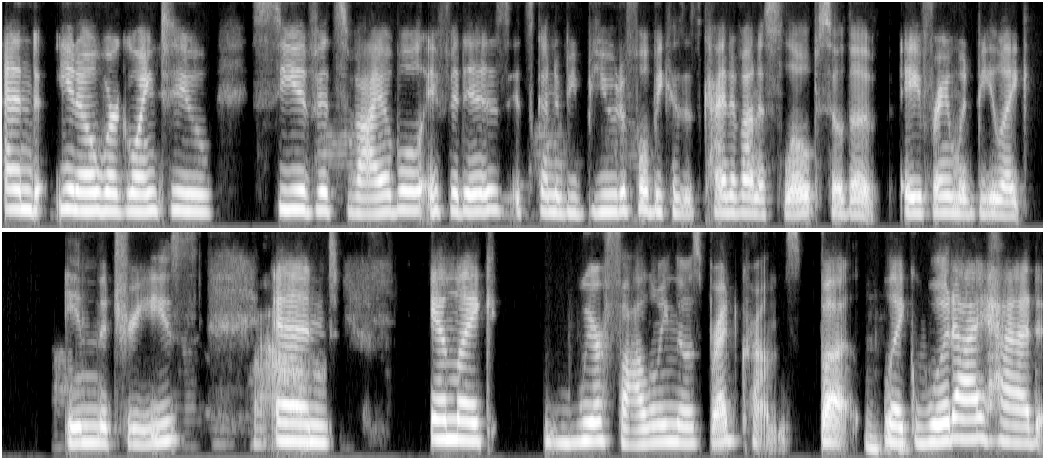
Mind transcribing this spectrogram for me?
And you know we're going to see if it's viable. If it is it's going to be beautiful because it's kind of on a slope so the a frame would be like in the trees. Wow. and and like we're following those breadcrumbs. But mm-hmm. like would i had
